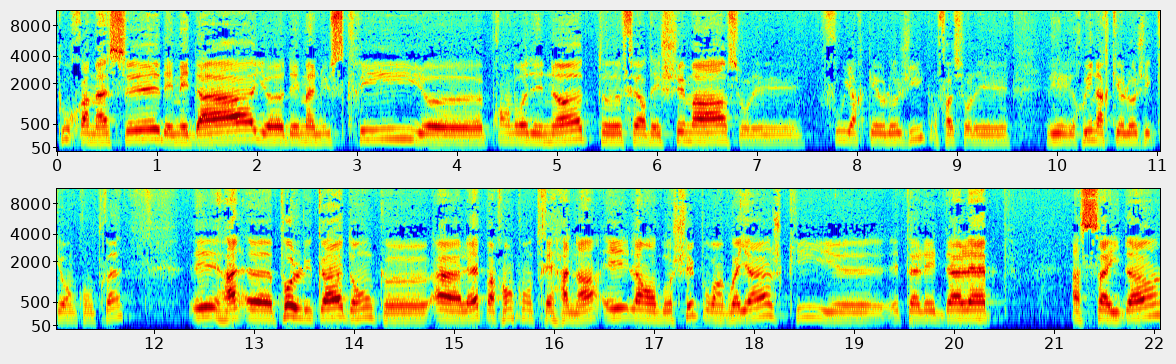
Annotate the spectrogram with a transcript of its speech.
pour ramasser des médailles, euh, des manuscrits, euh, prendre des notes, euh, faire des schémas sur les fouilles archéologiques, enfin sur les, ruines archéologiques qu'il rencontrait. Et Paul Lucas, donc, à Alep, a rencontré Hannah et l'a embauché pour un voyage qui est allé d'Alep à Saïda,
